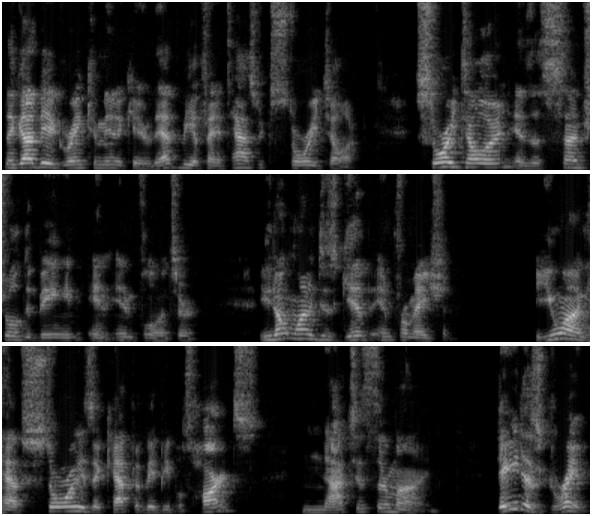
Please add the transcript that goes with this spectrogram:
they got to be a great communicator. They have to be a fantastic storyteller. Storytelling is essential to being an influencer. You don't want to just give information. You want to have stories that captivate people's hearts, not just their mind. Data is great,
